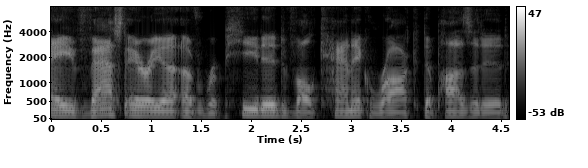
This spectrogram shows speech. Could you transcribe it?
a vast area of repeated volcanic rock deposited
